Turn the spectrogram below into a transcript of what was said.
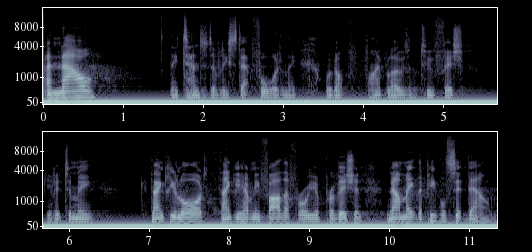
And now they tentatively step forward and they, we've got five loaves and two fish. Give it to me. Thank you, Lord. Thank you, Heavenly Father, for all your provision. Now make the people sit down.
